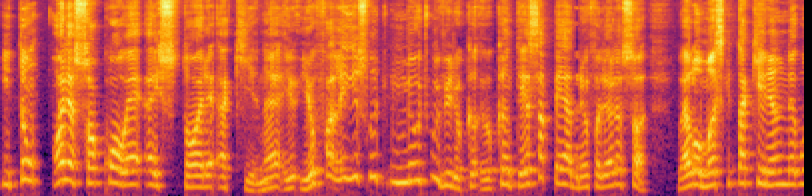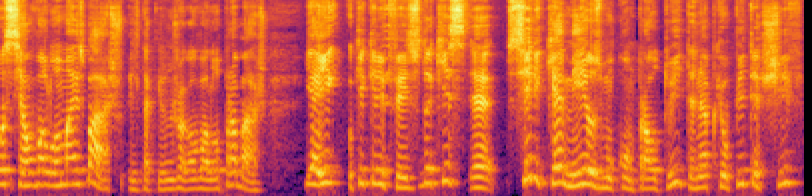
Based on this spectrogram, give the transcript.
Então, olha só qual é a história aqui, né? Eu, eu, falei isso no, no, meu último vídeo, eu, eu cantei essa pedra, né? eu falei, olha só, o Elon Musk está querendo negociar um valor mais baixo, ele está querendo jogar o valor para baixo. E aí, o que, que ele fez? Isso daqui, é, se ele quer mesmo comprar o Twitter, né? Porque o Peter Schiff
